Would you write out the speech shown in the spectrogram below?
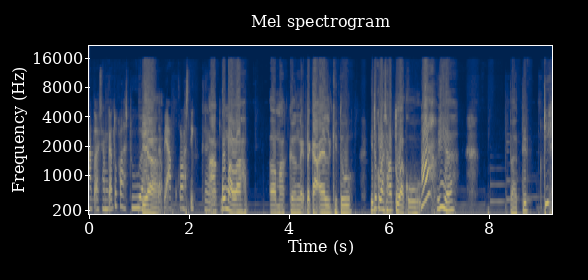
atau SMK tuh kelas 2 Iya. tapi aku kelas 3 Aku malah eh, magang kayak PKL gitu. Itu kelas 1 aku. Hah? Iya. Batit. Dih,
